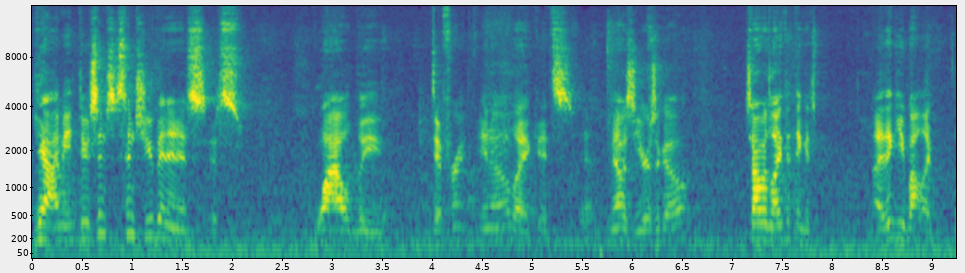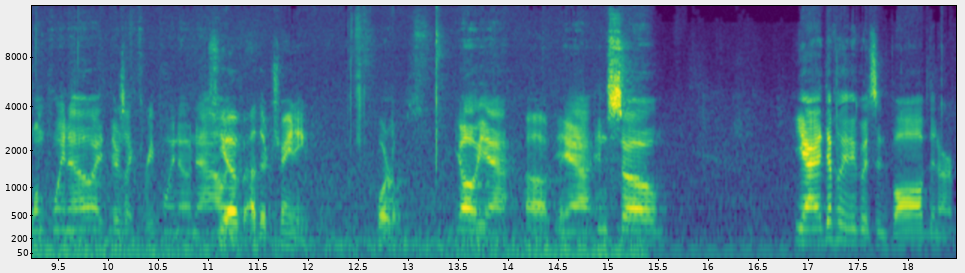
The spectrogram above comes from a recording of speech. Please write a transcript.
Yeah, I mean, dude, since since you've been in, it's it's wildly different. You know, like it's I mean, that was years ago. So I would like to think it's. I think you bought like 1.0. There's like 3.0 now. So you have other training portals. Oh yeah. Oh, okay. Yeah, and so yeah, I definitely think it's involved in our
